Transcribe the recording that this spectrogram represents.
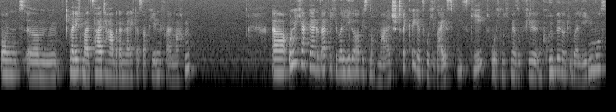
und ähm, wenn ich mal Zeit habe, dann werde ich das auf jeden Fall machen. Äh, und ich habe ja gesagt, ich überlege, ob ich es nochmal stricke, jetzt wo ich weiß, wie es geht, wo ich nicht mehr so viel grübeln und überlegen muss.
